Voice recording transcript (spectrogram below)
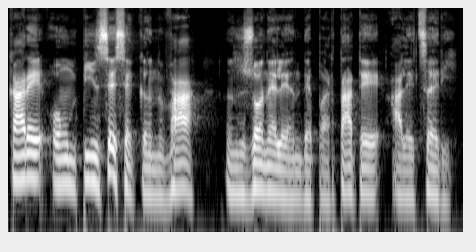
care o împinsese cândva în zonele îndepărtate ale țării.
